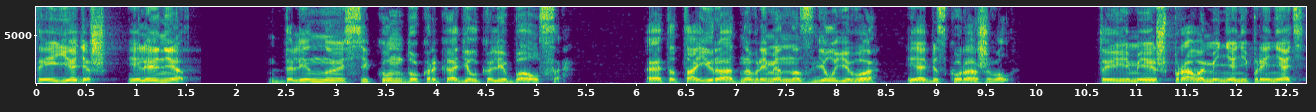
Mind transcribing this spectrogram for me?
Ты едешь или нет?» Длинную секунду крокодил колебался. Этот Аира одновременно злил его и обескураживал. «Ты имеешь право меня не принять?»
